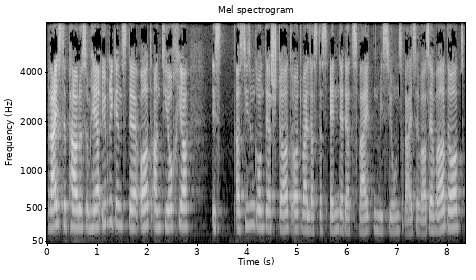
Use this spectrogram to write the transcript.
reiste Paulus umher. Übrigens, der Ort Antiochia ist aus diesem Grund der Startort, weil das das Ende der zweiten Missionsreise war. Er war dort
